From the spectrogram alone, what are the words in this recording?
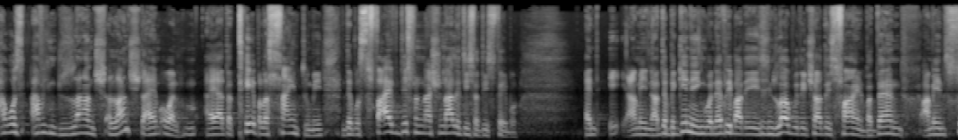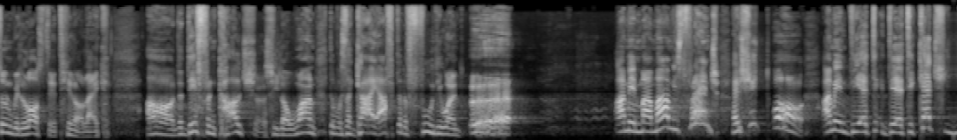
I was having lunch, lunchtime, well, I had a table assigned to me, and there was five different nationalities at this table. And I mean, at the beginning, when everybody is in love with each other, it's fine. But then, I mean, soon we lost it, you know, like, oh, the different cultures. You know, one, there was a guy after the food, he went, Ugh! I mean, my mom is French, and she, oh, I mean, the, the etiquette she,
